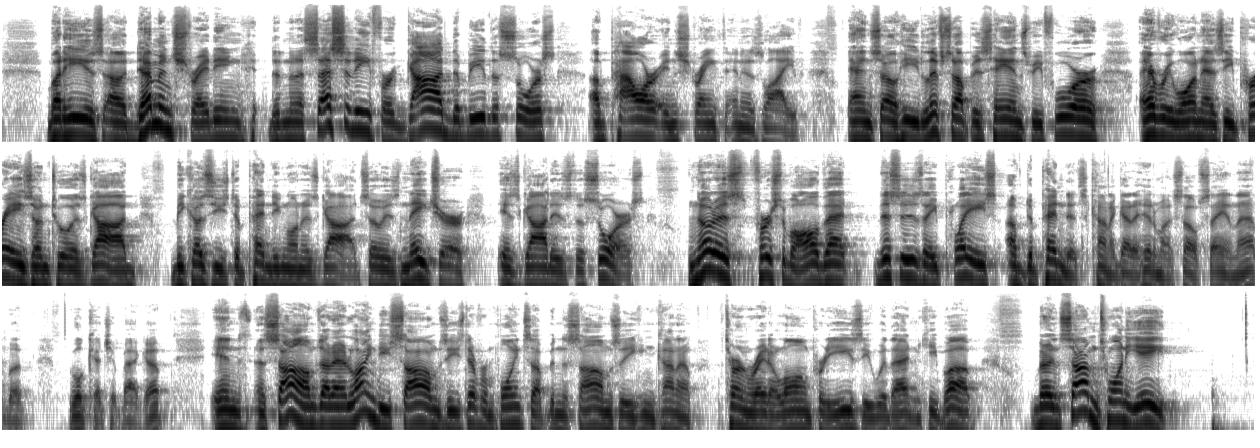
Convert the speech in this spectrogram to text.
but he is uh, demonstrating the necessity for God to be the source of power and strength in his life. And so he lifts up his hands before everyone as he prays unto his God because he's depending on his God. So his nature is God is the source. Notice, first of all, that this is a place of dependence. Kind of got ahead of myself saying that, but we'll catch it back up. In uh, Psalms, and I lined these Psalms, these different points up in the Psalms so you can kind of turn right along pretty easy with that and keep up. But in Psalm 28,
